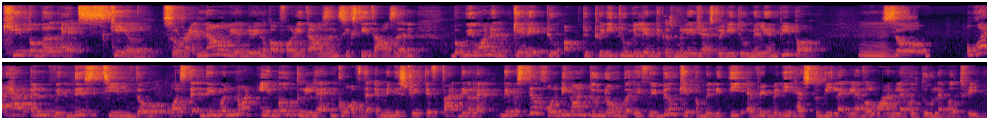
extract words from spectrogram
capable at scale. So right now we are doing about 40,000, 60,000, but we want to get it to up to 22 million because Malaysia has 22 million people. Mm. So what happened with this team though was that they were not able to let go of the administrative part. They were like they were still holding on to no, but if we build capability, everybody has to be like level one, level two, level three.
